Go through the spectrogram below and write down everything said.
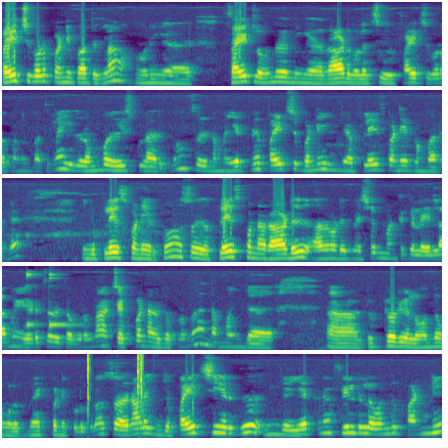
பயிற்சி கூட பண்ணி பார்த்துக்கலாம். நீங்கள் சைட்டில் வந்து நீங்கள் ராடு வளைச்சி பயிற்சி கூட பண்ணி பார்த்துக்கலாம். இது ரொம்ப யூஸ்ஃபுல்லாக இருக்கும். ஸோ நம்ம ஏற்கனவே பயிற்சி பண்ணி இங்கே ப்ளேஸ் பண்ணியிருக்கோம் பாருங்கள் இங்கே ப்ளேஸ் பண்ணியிருக்கோம். ஸோ ப்ளேஸ் பண்ண ராடு அதனுடைய மெஷர்மெண்ட்டுகள் எல்லாமே எடுத்ததுக்கப்புறம் தான் செக் பண்ணதுக்கப்புறம் தான் நம்ம இந்த டுட்டோரியலை வந்து உங்களுக்கு மேக் பண்ணி கொடுக்குறோம். ஸோ அதனால் இங்கே பயிற்சியும் இருக்குது இங்கே ஏற்கனவே ஃபீல்டில் வந்து பண்ணி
